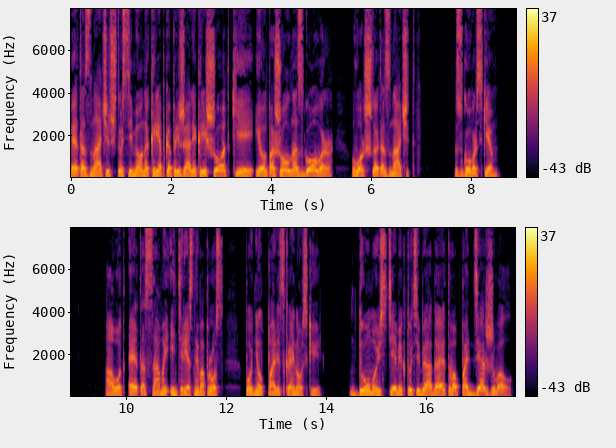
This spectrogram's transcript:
Это значит, что Семена крепко прижали к решетке, и он пошел на сговор. Вот что это значит. Сговор с кем? А вот это самый интересный вопрос, поднял палец Крайновский. Думаю, с теми, кто тебя до этого поддерживал,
